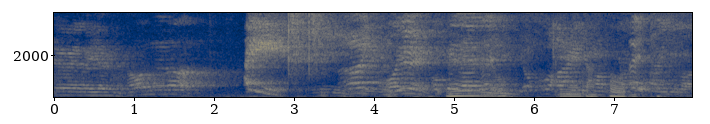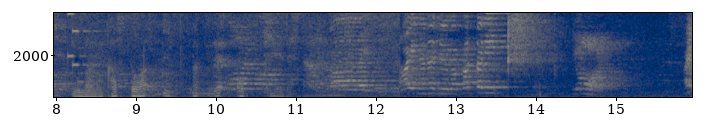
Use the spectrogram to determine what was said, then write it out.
てめえの嫌にも変わんねえな。はい。はい。おい。オッケーです決めたそうです今のカットは一発で OK でしたはい。はい。70がカットによい。はい。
